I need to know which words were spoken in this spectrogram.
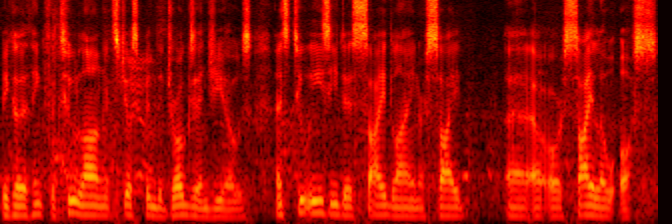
Because I think for too long it's just been the drugs NGOs, and it's too easy to sideline or side uh, or silo us.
